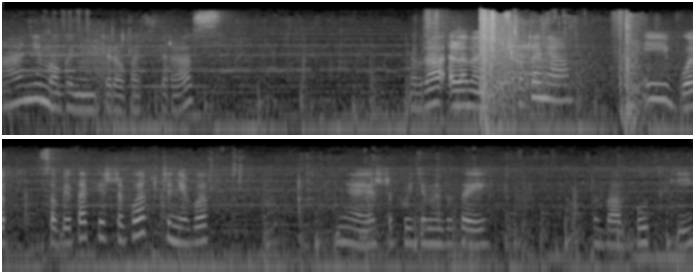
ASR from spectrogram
A nie mogę nim kierować teraz. Dobra, element zaskoczenia. I w łeb sobie, tak? Jeszcze w łeb, czy nie w łeb? Nie, jeszcze pójdziemy do tej chyba budki.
